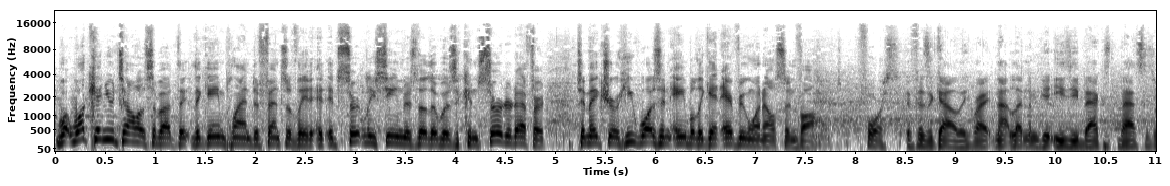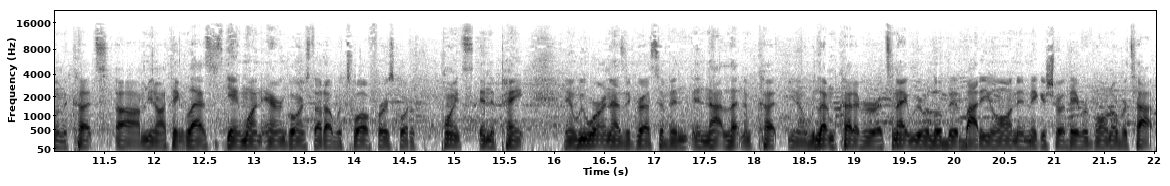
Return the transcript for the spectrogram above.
What, what can you tell us about the, the game plan defensively? It, it certainly seemed as though there was a concerted effort to make sure he wasn't able to get everyone else involved. Force and physicality, right? Not letting them get easy baskets on the cuts. Um, you know, I think last game one, Aaron Gordon started out with 12 first quarter points in the paint, and we weren't as aggressive in, in not letting them cut. You know, we let them cut everywhere. Tonight, we were a little bit body on and making sure they were going over top.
